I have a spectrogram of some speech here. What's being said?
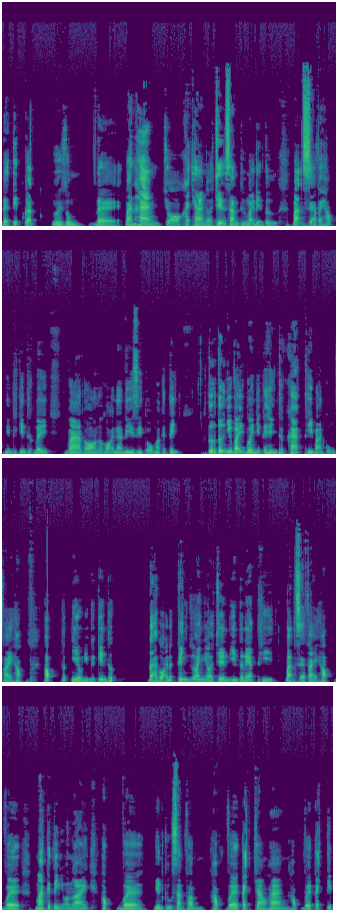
để tiếp cận người dùng để bán hàng cho khách hàng ở trên sàn thương mại điện tử, bạn sẽ phải học những cái kiến thức đấy. Và đó nó gọi là digital marketing tương tự như vậy, với những cái hình thức khác thì bạn cũng phải học học rất nhiều những cái kiến thức đã gọi là kinh doanh ở trên internet thì bạn sẽ phải học về marketing online, học về nghiên cứu sản phẩm, học về cách chào hàng, học về cách tiếp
